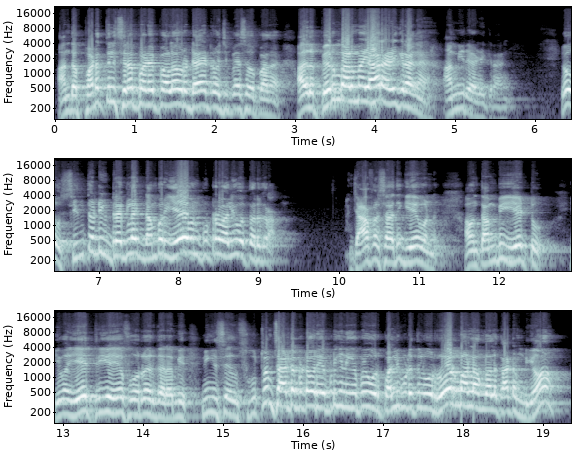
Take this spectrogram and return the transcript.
அந்த படத்தில் சிறப்பு அழைப்பாளர் ஒரு டைரக்டர் வச்சு பேச வைப்பாங்க. அதில் பெரும்பாலுமாக யார் அழைக்கிறாங்க? அமீரை அழைக்கிறாங்க. யோ சிந்தட்டிக் ட்ரக்ல நம்பர் ஏ ஒன் குற்றவாளி ஒருத்தர் இருக்கிறான். ஜாஃபர் சாதிக் ஏ ஒன்று அவன் தம்பி ஏ டூ இவன் ஏ த்ரீ ஏ ஃபோரில் இருக்கார் அமீர். நீங்கள் குற்றம் சாட்டப்பட்டவர் எப்படிங்க நீங்கள் போய் ஒரு பள்ளிக்கூடத்தில் ஒரு ரோல் மாடல் அவங்களால காட்ட முடியும்?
